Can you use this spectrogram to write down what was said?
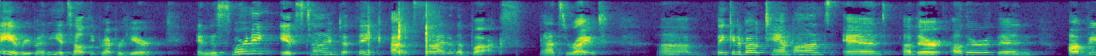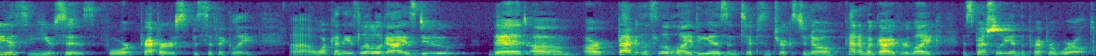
Hey everybody, it's Healthy Prepper here, and this morning it's time to think outside of the box. That's right. Um, thinking about tampons and are there other than obvious uses for preppers specifically. Uh, what can these little guys do that um, are fabulous little ideas and tips and tricks to know, kind of MacGyver like, especially in the prepper world?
